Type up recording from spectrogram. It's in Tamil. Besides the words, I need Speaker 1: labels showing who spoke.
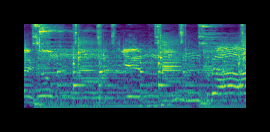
Speaker 1: உலகம் என்றார்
